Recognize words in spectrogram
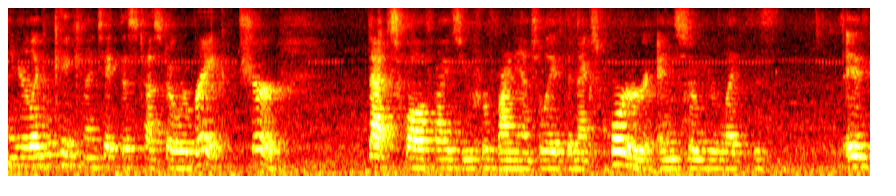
and you're like, okay, can I take this test over break? Sure that disqualifies you for financial aid the next quarter, and so you're like this. It,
